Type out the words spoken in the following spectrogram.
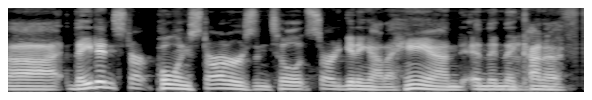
Uh, they didn't start pulling starters until it started getting out of hand, and then they mm-hmm. kind of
